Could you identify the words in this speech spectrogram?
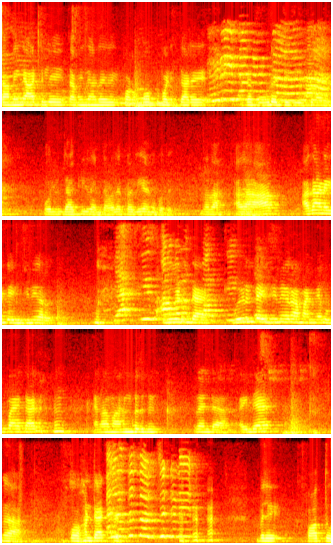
തമിഴ്നാട്ടിൽ തമിഴ്നാട് പുറമ്പോക്ക് പണിക്കാർ ഒക്കെ കൂടെത്തി ജീവിക്കണ ഓലുണ്ടാക്കിയതുണ്ട് അവരെ കളിയാണ് ഇപ്പോൾ എന്നതാ അതാ ആ- അതാണ് അതിന്റെ എഞ്ചിനീയർ വീടിന്റെ വീടിന്റെ എഞ്ചിനീയർ ആ മഞ്ഞ കുപ്പായക്കാരൻ. ഞങ്ങളെ മുഹമ്മദ്. ഇതെന്താ? അതിന്റെ ഇതാ കോണ്ടാക്ട് ഇവർ പാത്തു.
